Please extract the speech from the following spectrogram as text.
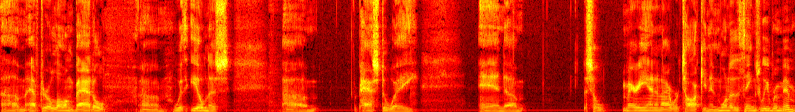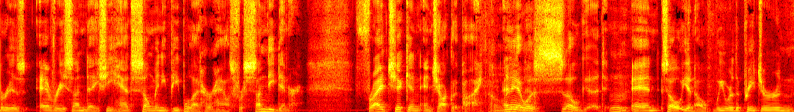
um, after a long battle um, with illness, um, passed away. And um, so Marianne and I were talking, and one of the things we remember is every Sunday she had so many people at her house for Sunday dinner fried chicken and chocolate pie. and it was so good. And so, you know, we were the preacher and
